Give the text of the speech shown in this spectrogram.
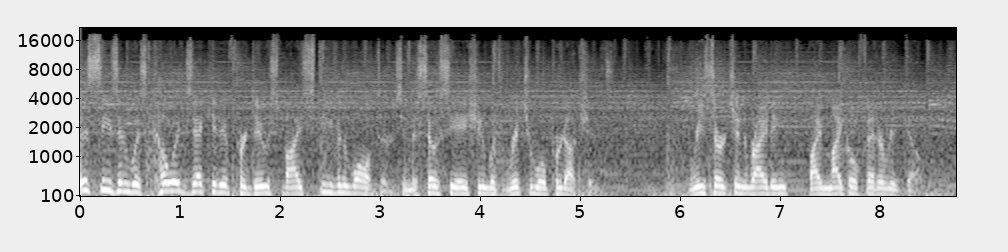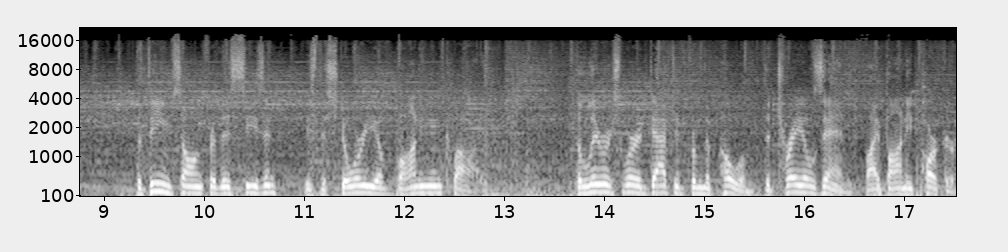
This season was co executive produced by Stephen Walters in association with Ritual Productions. Research and writing by Michael Federico. The theme song for this season is The Story of Bonnie and Clyde. The lyrics were adapted from the poem The Trail's End by Bonnie Parker,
